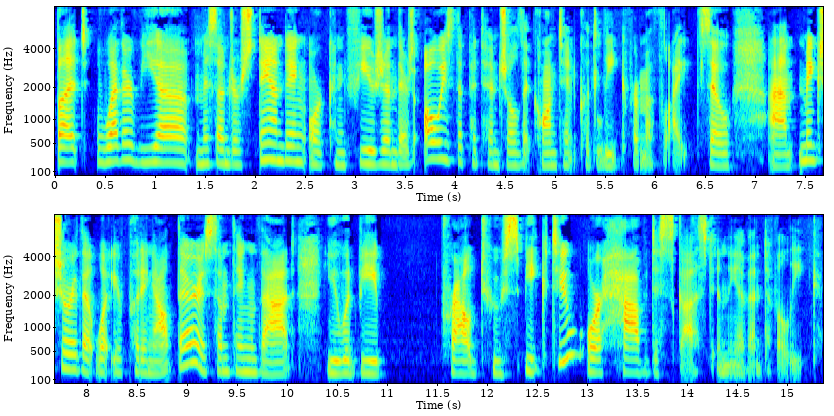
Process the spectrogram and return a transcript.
But whether via misunderstanding or confusion, there's always the potential that content could leak from a flight. So um, make sure that what you're putting out there is something that you would be proud to speak to or have discussed in the event of a leak.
